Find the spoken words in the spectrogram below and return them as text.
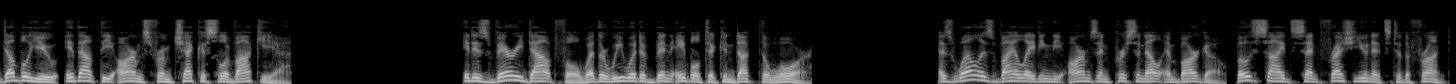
"W without the arms from Czechoslovakia it is very doubtful whether we would have been able to conduct the war." As well as violating the arms and personnel embargo, both sides sent fresh units to the front.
